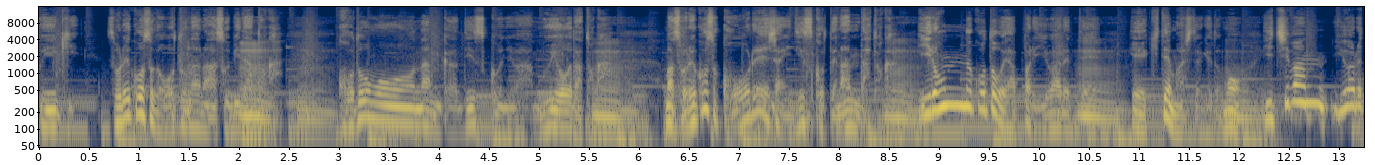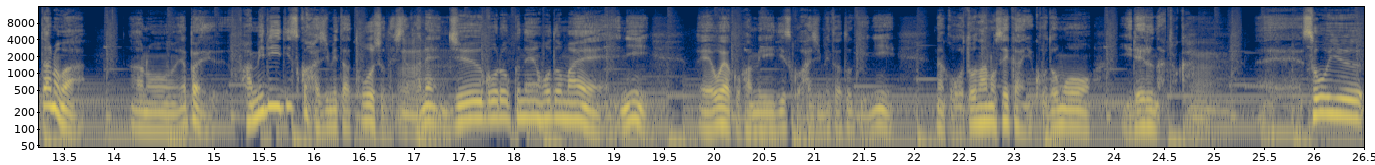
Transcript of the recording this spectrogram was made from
雰囲気。それこそが大人の遊びだとか、子供なんかディスコには無用だとか、まあ、それこそ高齢者にディスコってなんだとか、うん。いろんなことをやっぱり言われて、うん。えー来てましたけども、うん。一番言われたのはあのやっぱりファミリーディスコ始めた当初でしたかね、うん。1 5 6年ほど前に、えー親子ファミリーディスコ始めた時になんか大人の世界に子供を入れるなとか、えーそういう、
